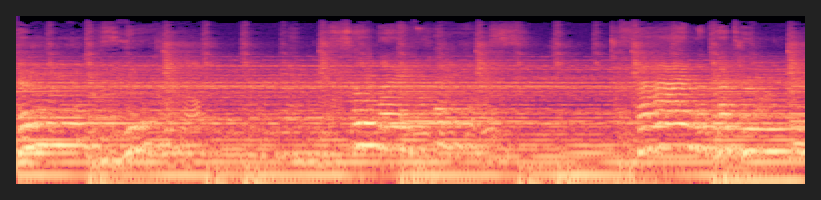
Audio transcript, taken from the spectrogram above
So my face to find the button.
